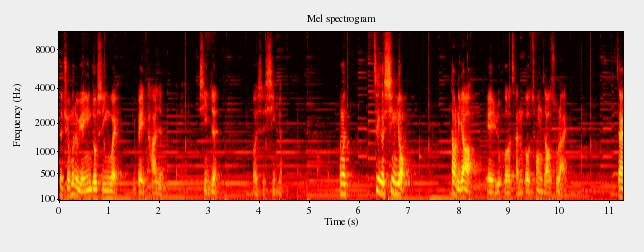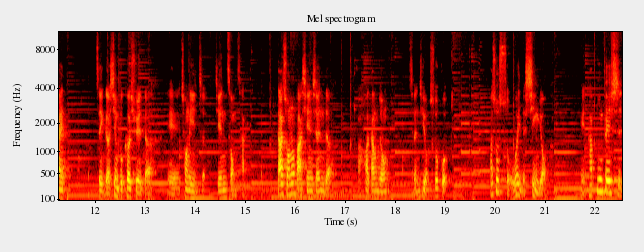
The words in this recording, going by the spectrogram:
这全部的原因都是因为你被他人信任或者是信用。那么，这个信用到底要诶如何才能够创造出来？在这个幸福科学的诶创立者兼总裁达崇隆法先生的法话当中，曾经有说过，他说所谓的信用，诶，它并非是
